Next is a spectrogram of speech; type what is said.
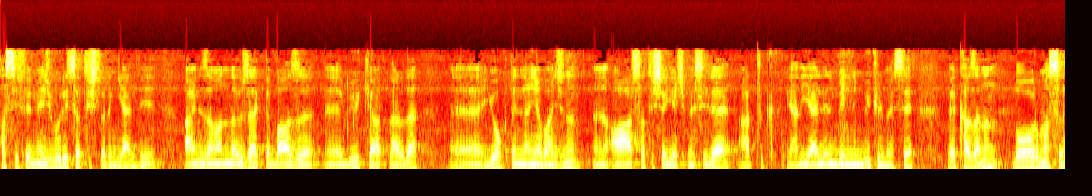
pasif ve mecburi satışların geldiği, aynı zamanda özellikle bazı e, büyük kağıtlarda e, yok denilen yabancının e, ağır satışa geçmesiyle artık yani yerlerin belinin bükülmesi ve kazanın doğurması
